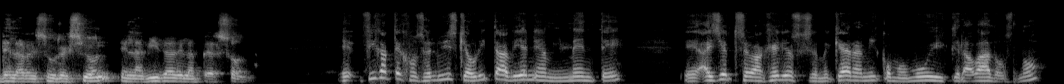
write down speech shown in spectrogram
de la resurrección en la vida de la persona. Eh, fíjate, José Luis, que ahorita viene a mi mente, eh, hay ciertos evangelios que se me quedan a mí como muy grabados, ¿no?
